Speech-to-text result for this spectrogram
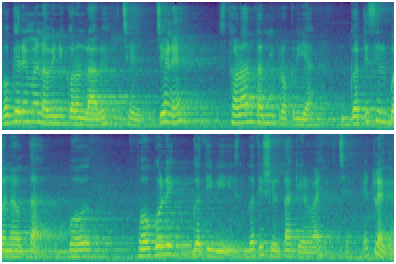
વગેરેમાં નવીનીકરણ લાવે છે. જેણે સ્થળાંતરની પ્રક્રિયા ગતિશીલ બનાવતા ભૌગોલિક ગતિવિ, ગતિશીલતા કેળવાય છે. એટલે કે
